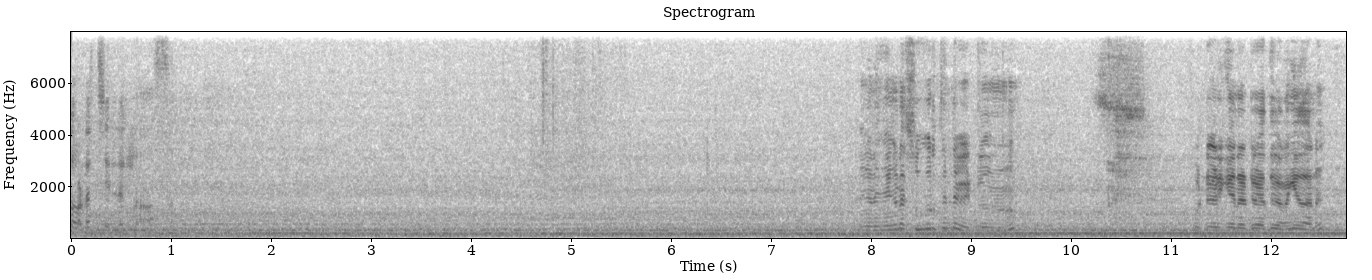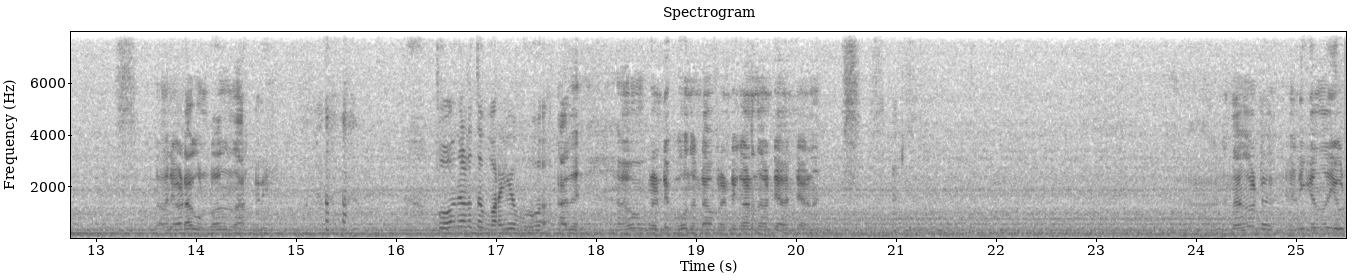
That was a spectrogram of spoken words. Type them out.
തുടച്ചില്ല ഗ്ലാസ് ഞങ്ങളുടെ സുഹൃത്തിന്റെ വീട്ടിൽ നിന്നും ഫുഡ് കഴിക്കാനായിട്ട് രാത്രി ഇറങ്ങിയതാണ്. അവൻ എവിടെ കൊണ്ടുപോകുന്ന ആർക്കറിയാം. പോകുന്നിടത്ത് പുറകെ പോവുക അതെ അവൻ ഫ്രണ്ടിൽ പോകുന്നുണ്ട്. ആ ഫ്രണ്ടിൽ കാണുന്ന വണ്ടി അവന്റെ ആണ് അങ്ങോട്ട് എനിക്കൊന്ന് യൂ-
